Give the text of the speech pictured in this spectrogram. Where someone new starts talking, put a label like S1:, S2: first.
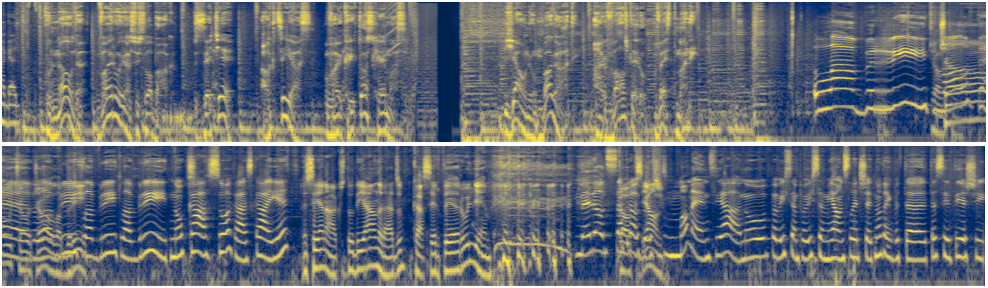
S1: tagad.
S2: Kur nauda vairojās vislabāk? Zeķē, akcijās vai kripto schēmās? Jauni un bagāti ar Walteru Vestmani.
S1: Labrīt,
S3: Čau.
S1: Valter!
S3: Čau, čau,
S1: labrīt,
S3: labrīt.
S1: labrīt, labrīt. Nu, kā sokās, kā iet?
S3: Es ienāku studijā un redzu, kas ir pie ruļļiem.
S1: Nedaudz satraucošs moments, jā, nu, pavisam, pavisam jauns lietas šeit notiek, bet uh, tas ir tieši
